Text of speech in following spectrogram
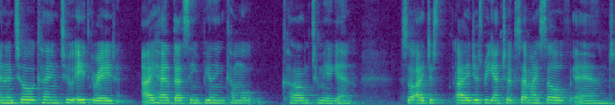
And until it came to eighth grade, I had that same feeling come come to me again. So I just I just began to accept myself, and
